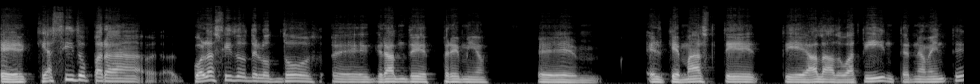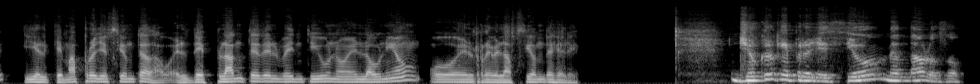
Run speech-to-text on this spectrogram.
Eh, ¿Qué ha sido para, cuál ha sido de los dos eh, grandes premios el que más te, te ha dado a ti internamente y el que más proyección te ha dado? ¿El desplante del 21 en la Unión o el Revelación de Jerez? Yo creo que proyección me han dado los dos.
